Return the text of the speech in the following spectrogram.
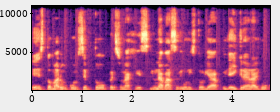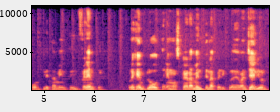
es tomar un concepto, personajes y una base de una historia y de ahí crear algo completamente diferente. Por ejemplo, tenemos claramente la película de Evangelion,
